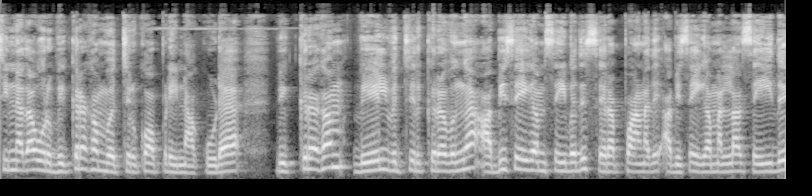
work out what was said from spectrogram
சின்னதாக ஒரு விக்கிரகம் வச்சுருக்கோம் அப்படின்னா கூட விக்கிரகம் வேல் வச்சிருக்கிறவங்க அபிஷேகம் செய்வது சிறப்பானது. அபிஷேகமெல்லாம் செய்து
